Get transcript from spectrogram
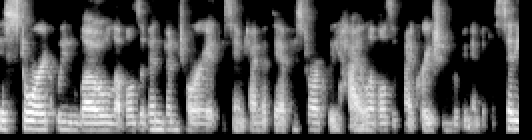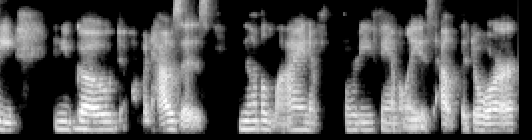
historically low levels of inventory at the same time that they have historically high levels of migration moving into the city. And you mm-hmm. go to open houses and you'll have a line of 30 families out the door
